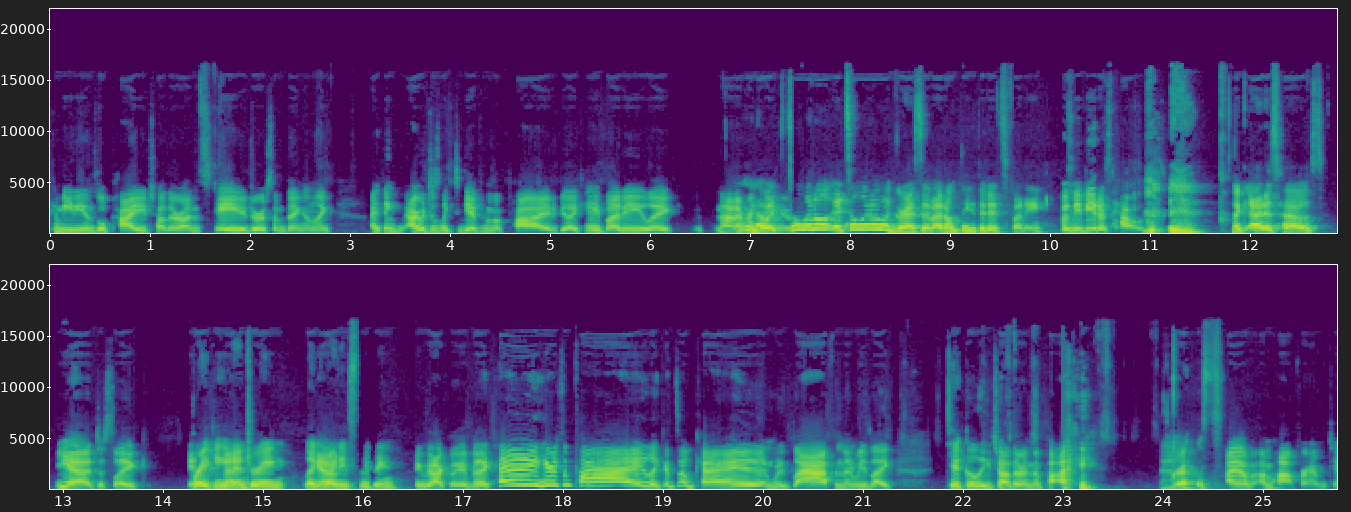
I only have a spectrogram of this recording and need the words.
comedians will pie each other on stage or something, and like I think I would just like to give him a pie to be like, hey, buddy, like not I everything. Know, it's is- a little it's a little aggressive. I don't think that it's funny. But maybe at his house. like at his house? Yeah, just like breaking and entering like yeah. when he's sleeping. Exactly. I'd be like, hey, here's a pie. Like it's okay. And we'd laugh and then we'd like tickle each other in the pie. Gross. I have I'm hot for him too.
